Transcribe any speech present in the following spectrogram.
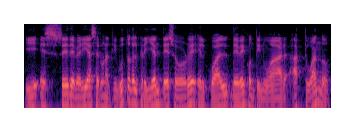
y ese debería ser un atributo del creyente sobre el cual debe continuar actuando.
